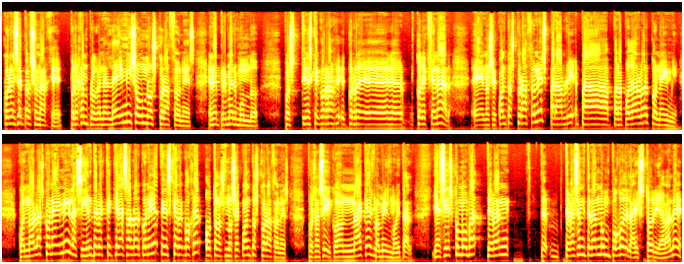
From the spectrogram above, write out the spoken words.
con ese personaje. Por ejemplo, en el de Amy son unos corazones, en el primer mundo. Pues tienes que corre- coleccionar eh, no sé cuántos corazones para, abrir, para, para poder hablar con Amy. Cuando hablas con Amy, la siguiente vez que quieras hablar con ella, tienes que recoger otros no sé cuántos corazones. Pues así, con Ake es lo mismo y tal. Y así es como va- te van... Te, te vas enterando un poco de la historia, ¿vale?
